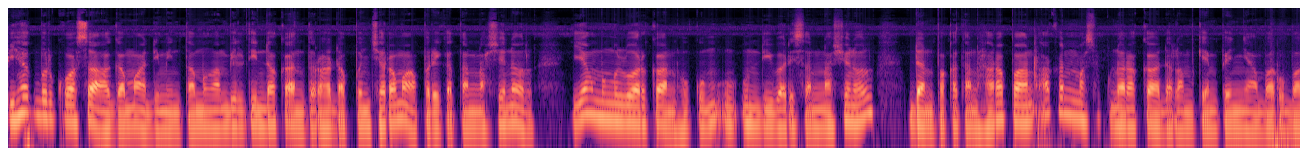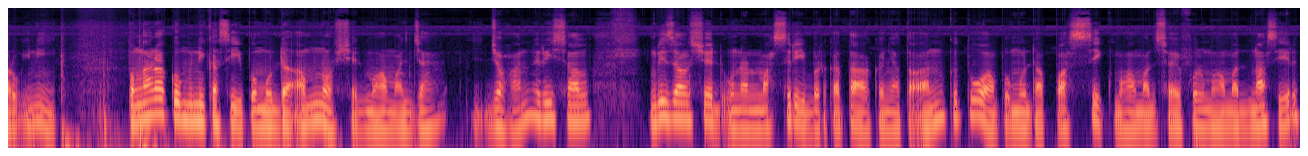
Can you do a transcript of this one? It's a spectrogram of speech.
Pihak berkuasa agama diminta mengambil tindakan terhadap penceramah Perikatan Nasional yang mengeluarkan hukum undi barisan nasional dan Pakatan Harapan akan masuk neraka dalam kempennya baru-baru ini. Pengarah Komunikasi Pemuda UMNO Syed Muhammad Johan Rizal Rizal Syed Unan Masri berkata kenyataan Ketua Pemuda Pasik Muhammad Saiful Muhammad Nasir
